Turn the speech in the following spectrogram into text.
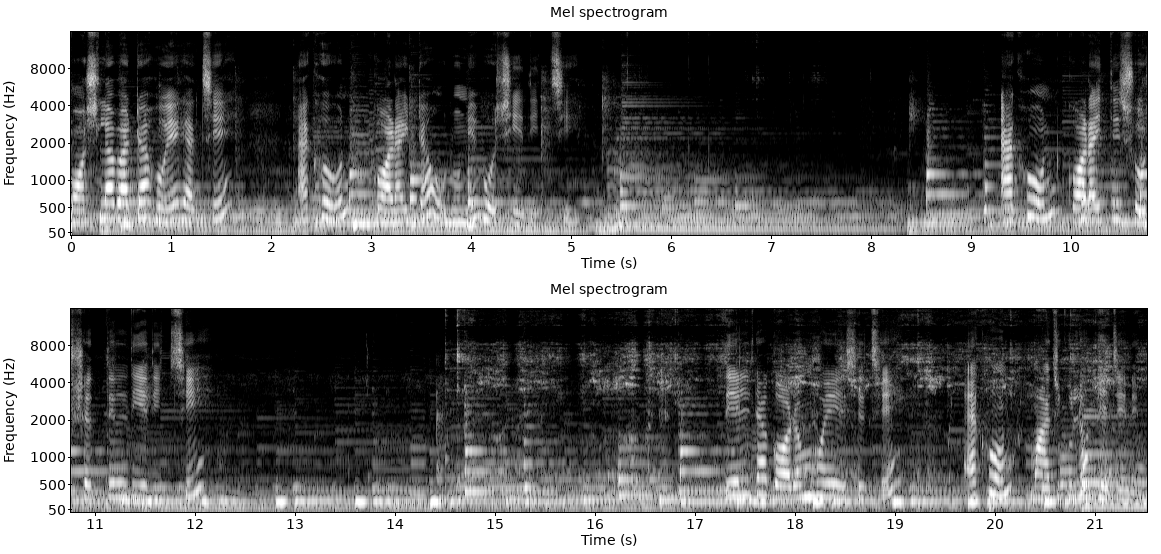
মশলা বাটা হয়ে গেছে। এখন কড়াইটা উনুনে বসিয়ে দিচ্ছি। এখন কড়াইতে সর্ষের তেল দিয়ে দিচ্ছি। তেলটা গরম হয়ে এসেছে। এখন মাছগুলো ভেজে নেব।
